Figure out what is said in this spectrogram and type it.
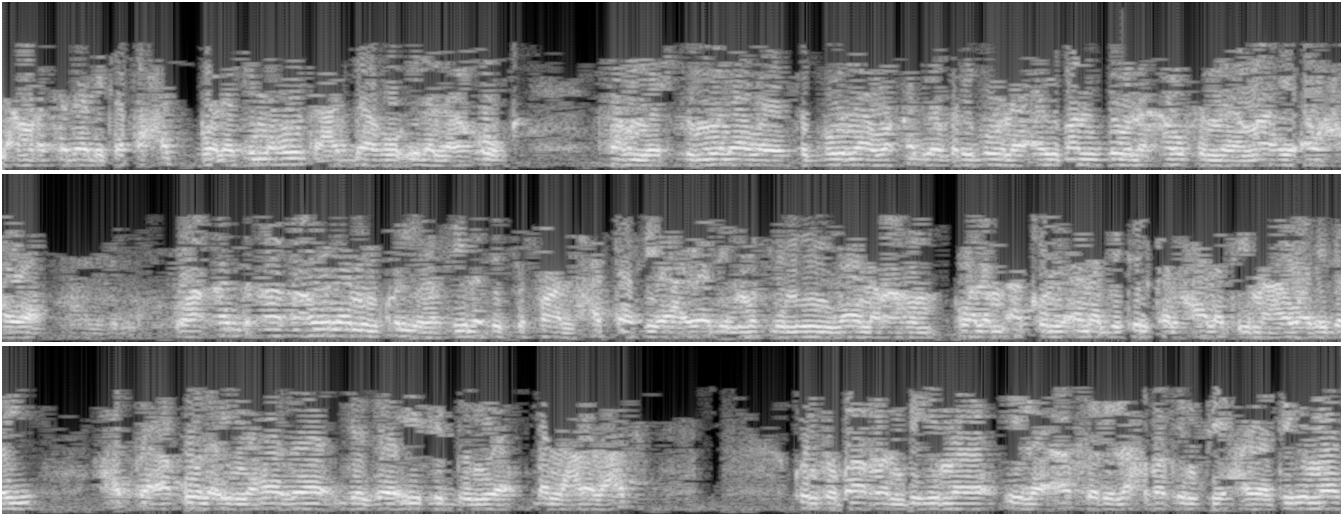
الأمر كذلك فحسب ولكنه تعداه إلى العقوق. فهم يشتمون ويسبون وقد يضربون أيضا دون خوف من الله أو حياة. وقد قاطعونا من كل وسيلة اتصال حتى في أعياد المسلمين لا نراهم ولم أكن أنا بتلك الحالة مع والدي حتى أقول إن هذا جزائي في الدنيا بل على العكس. كنت بارا بهما إلى آخر لحظة في حياتهما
